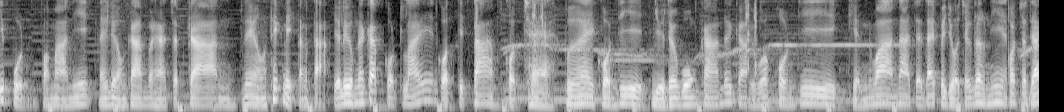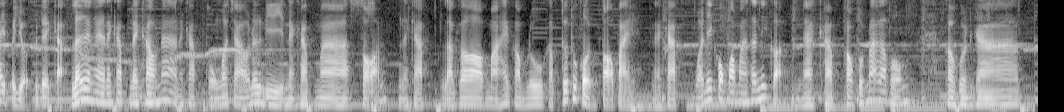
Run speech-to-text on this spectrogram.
ญี่ปุ่นประมาณนี้ในเรื่องของการบริหารจัดการในเรื่องของเทคนิคต่างๆ อย่าลืมนะครับกดไลค์กดติดตามกดแชร์ เพื่อให้คนที่อยู่ในวงการด้วยกัน หรือว่าคนที่เห็นว่าน่าจะได้ประโยชน์จากเรื่องนี้ ก็จะได้ประโยชน์ไปด้วยกัน แล้วยังไงนะครับในคราวหน้านะครับผมก็จะเอาเรื่องดีๆนะครับมาสอนนะครับแล้วก็มาให้ความรู้กับทุกๆคนต่อไปนะครับวันนี้คงประมาณเท่านี้ก่อนนะครับขอบคุณมากครับผมขอบคุณครับ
